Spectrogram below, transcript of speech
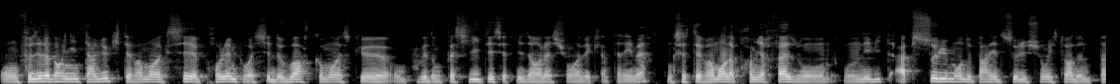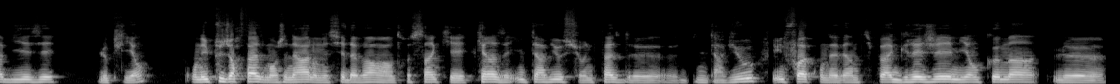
On faisait d'abord une interview qui était vraiment axée problème pour essayer de voir comment est-ce que on pouvait donc faciliter cette mise en relation avec l'intérimaire. Donc c'était vraiment la première phase où on, évite absolument de parler de solutions histoire de ne pas biaiser le client. On a eu plusieurs phases, mais en général, on essayait d'avoir entre 5 et 15 interviews sur une phase d'interview. Une fois qu'on avait un petit peu agrégé, mis en commun le,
